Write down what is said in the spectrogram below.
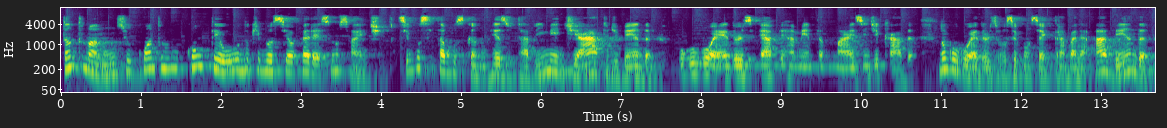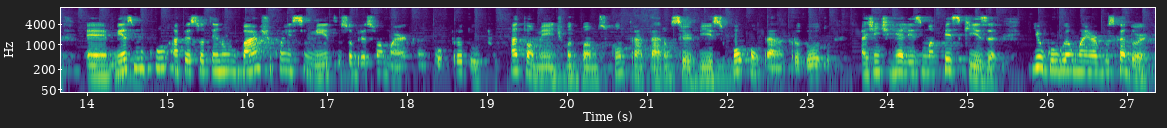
tanto no anúncio quanto no conteúdo que você oferece no site. Se você está buscando um resultado imediato de venda, o Google AdWords é a ferramenta mais indicada. No Google AdWords você consegue trabalhar a venda é, mesmo com a pessoa tendo um baixo conhecimento sobre a sua marca ou produto. Atualmente, quando vamos contratar um serviço ou comprar um produto, a gente realiza uma pesquisa e o Google é o maior buscador.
